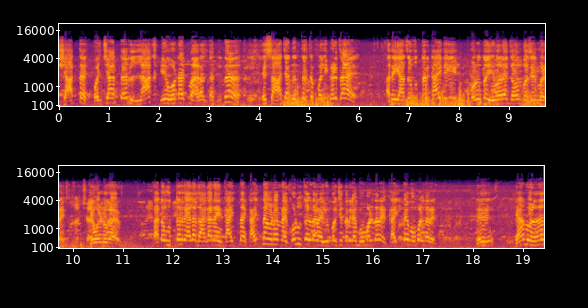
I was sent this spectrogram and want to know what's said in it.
शहात्तर पंच्याहत्तर लाख हे वोट आहेत महाराष्ट्रातील ना. हे सहाच्या नंतरचं पलीकडचं आहे. आता याचं उत्तर काय देईल? म्हणून तो हिमालयात जाऊन बसेल म्हणे. निवडणूक आयोग. आता उत्तर द्यायला जागा नाही काहीच नाही काहीच नाही होणार नाही. कोण उचलणार आहे? विपक्षी तर काय बोंबळणार आहेत? काहीच नाही बोंबळणार आहेत. त्यामुळं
